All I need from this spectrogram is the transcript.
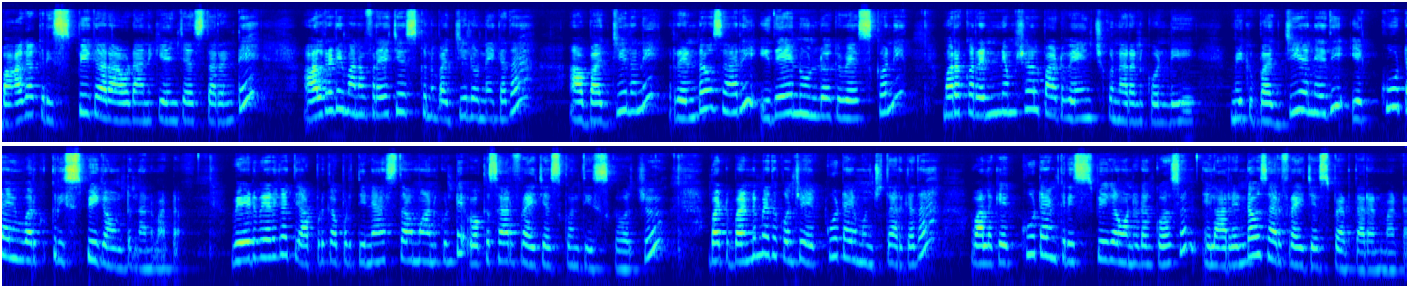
బాగా క్రిస్పీగా రావడానికి ఏం చేస్తారంటే ఆల్రెడీ మనం ఫ్రై చేసుకున్న బజ్జీలు ఉన్నాయి కదా ఆ బజ్జీలని రెండోసారి ఇదే నూనెలోకి వేసుకొని మరొక రెండు నిమిషాల పాటు వేయించుకున్నారనుకోండి మీకు బజ్జీ అనేది ఎక్కువ టైం వరకు క్రిస్పీగా ఉంటుందన్నమాట. వేడివేడిగా అప్పటికప్పుడు తినేస్తాము అనుకుంటే ఒకసారి ఫ్రై చేసుకొని తీసుకోవచ్చు. బట్ బండి మీద కొంచెం ఎక్కువ టైం ఉంచుతారు కదా వాళ్ళకి ఎక్కువ టైం క్రిస్పీగా ఉండడం కోసం ఇలా రెండవసారి ఫ్రై చేసి పెడతారనమాట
